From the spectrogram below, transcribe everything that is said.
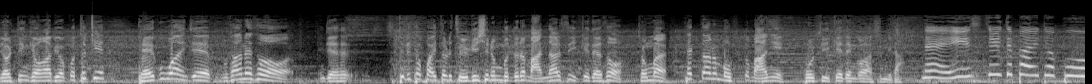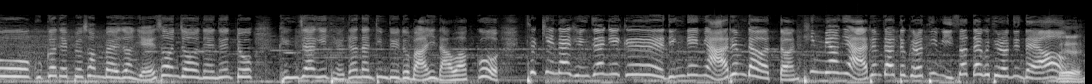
열띤 경합이었고 특히 대구와 이제 부산에서 이제 스트리트 파이터를 즐기시는 분들은 만날 수 있게 돼서 정말 색다른 모습도 많이 볼 수 있게 된 것 같습니다. 네, 이 스트리트 파이터 4 국가대표 선발전 예선전에는 또 굉장히 대단한 팀들도 많이 나왔고 특히나 굉장히 그 닉네임이 아름다웠던 팀명이 아름다웠던 그런 팀이 있었다고 들었는데요. 네,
